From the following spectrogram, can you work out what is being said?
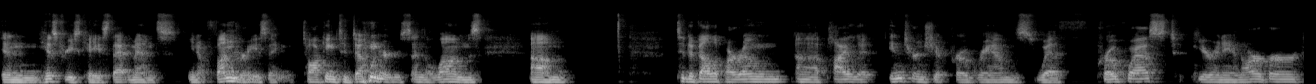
in history's case, that meant you know, fundraising, talking to donors and alums, um, to develop our own uh, pilot internship programs with ProQuest here in Ann Arbor,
